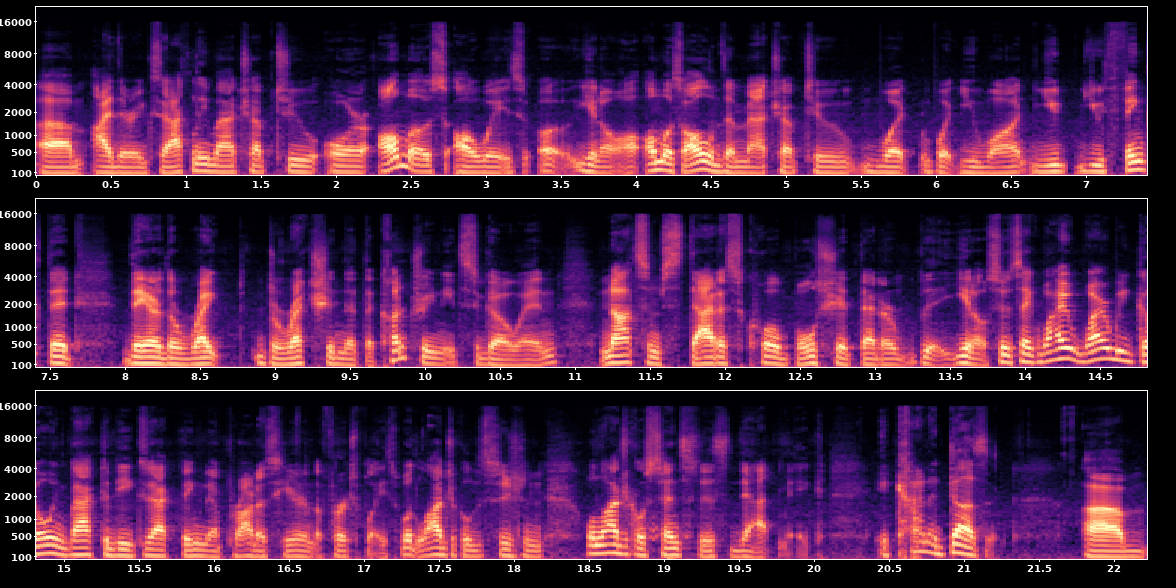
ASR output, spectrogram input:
um, either exactly match up to or almost always, uh, you know, almost all of them match up to what what you want. You you think that they are the right direction that the country needs to go in, not some status quo bullshit that are, you know. So it's like, why why are we going back to the exact thing that brought us here in the first place? What logical decision, what logical sense does that make? It kind of doesn't. Um,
